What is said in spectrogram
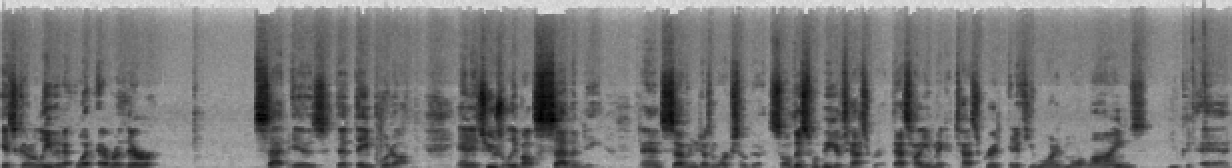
it's going to leave it at whatever their set is that they put up. And it's usually about 70 and 70 doesn't work so good. So this would be your test grid. That's how you make a test grid. And if you wanted more lines, you could add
